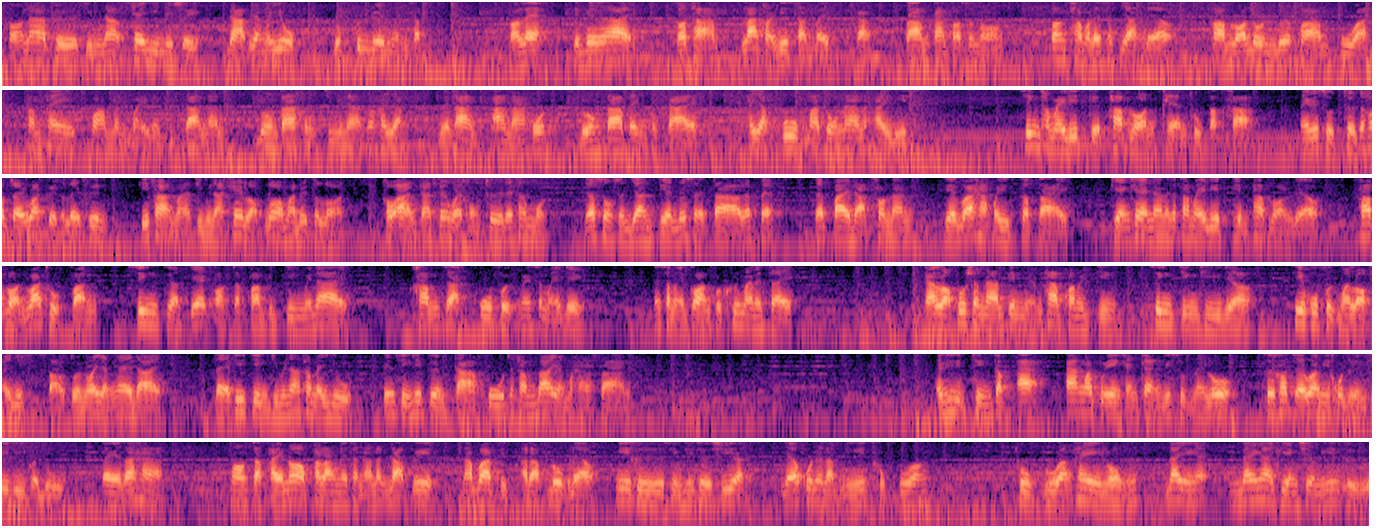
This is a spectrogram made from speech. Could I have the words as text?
ต่อหน้าเธอจิมินาแค่ยืนเฉยๆดาบยังไม่โยกยกขึ้นด้วยเหมือนกับ ตอนแรกเป็นไปได้ เขาถามร่างของอลิสสั่นไปกับตามการตอบสนอง ต้องทำอะไรสักอย่างแล้ว ความร้อนรนด้วยความกลัวทำให้ความมันไหวในพริบตานั้น ดวงตาของจิมินาก็ขยับเหมือนอ่านอนาคต ดวงตาเปล่งประกาย ขยับปูบมาตรงหน้าไอริส ซึ่งทำให้ลิสเกิดภาพหลอนแขนถูกตัดขาด ในที่สุดเธอก็เข้าใจว่าเกิดอะไรขึ้น ที่ผ่านมาจิมินาแค่หลอกล่อมาโดยตลอด เขาอ่านการเคลื่อนไหวของเธอได้ทั้งหมด แล้วส่งสัญญาณเตือนด้วยสายตาและแปะ และปลายดาบเท่านั้น เตือนว่าหากไม่หยุดก็ตาย เพียงแค่นั้นก็ทำให้ลิสเห็นภาพหลอนแล้ว ภาพหลอนว่าถูกฟัน ซึ่งเกือบแยกออกจากความเป็นจริงไม่ได้คำจากครูฝึกในสมัยเด็ก ในสมัยก่อนผุดขึ้นมาในใจ การหลอกผู้ชำนาญเป็นเหมือนภาพความเป็นจริง ซึ่งจริงทีเดียวที่ครูฝึกมาหลอกไอริสสาวตัวน้อยอย่างง่ายดายแต่ที่จริงจิมินาทำอะไรอยู่ เป็นสิ่งที่เกินกาครูจะทำได้อย่างมหาศาลไอริสถึงกับอ้า อ้างว่าตัวเองแข็งแกร่งที่สุดในโลก เธอเข้าใจว่ามีคนอื่นที่ดีกว่าดู แต่ถ้าหากมองจากภายนอกพลังในฐานะนักดาบเวทนับว่าติดอันดับโลกแล้ว นี่คือสิ่งที่เธอเชื่อ แล้วคนระดับนี้ถูกลวง ถูกลวงให้หลงได้ยังไงได้ง่ายเพียงเชียวนี้หรือ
